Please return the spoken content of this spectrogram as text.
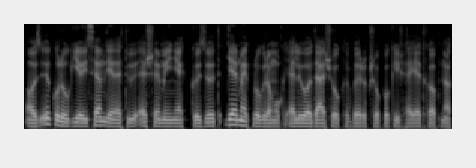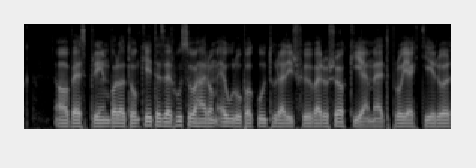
Az ökológiai szemléletű események között gyermekprogramok, előadások, workshopok is helyet kapnak. A Veszprém Balaton 2023 Európa kulturális fővárosa kiemelt projektjéről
